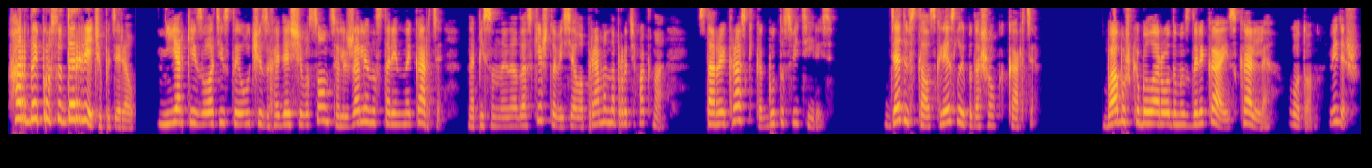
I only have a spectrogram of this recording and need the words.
Ардай просто до речи потерял. Неяркие золотистые лучи заходящего солнца лежали на старинной карте, написанной на доске, что висела прямо напротив окна. Старые краски как будто светились. Дядя встал с кресла и подошел к карте. Бабушка была родом издалека, из Калля. Вот он, видишь?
